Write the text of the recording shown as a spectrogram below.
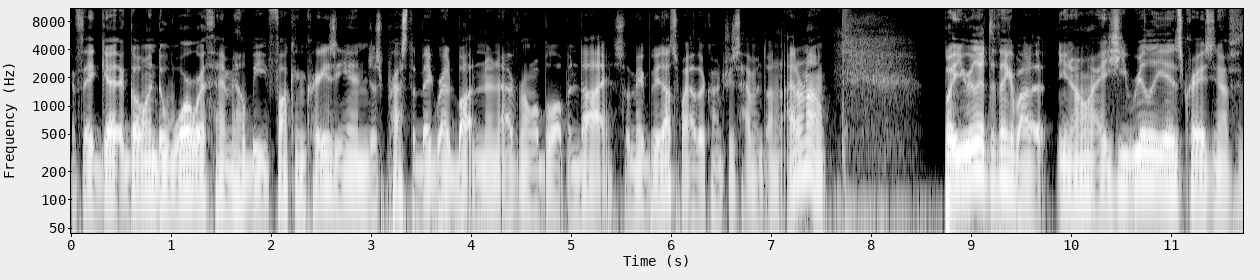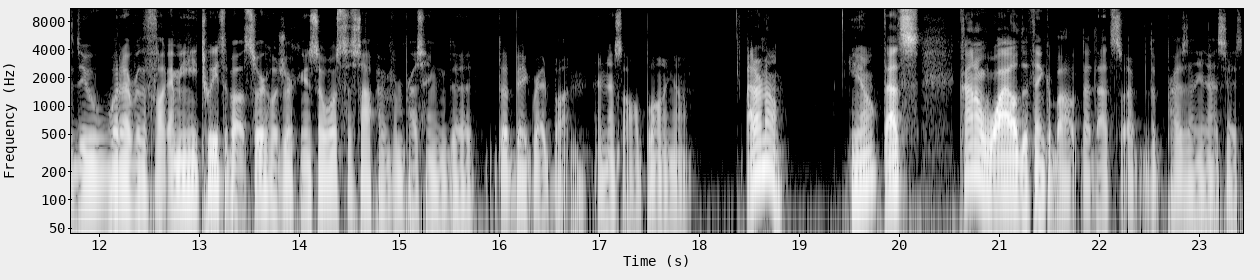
if they get go into war with him, he'll be fucking crazy and just press the big red button and everyone will blow up and die. So maybe that's why other countries haven't done it. I don't know. But you really have to think about it. You know, he really is crazy enough to do whatever the fuck. I mean, he tweets about circle jerking, so what's to stop him from pressing the the big red button and us all blowing up? I don't know. You know, that's kind of wild to think about that. That's uh, the president of the United States,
